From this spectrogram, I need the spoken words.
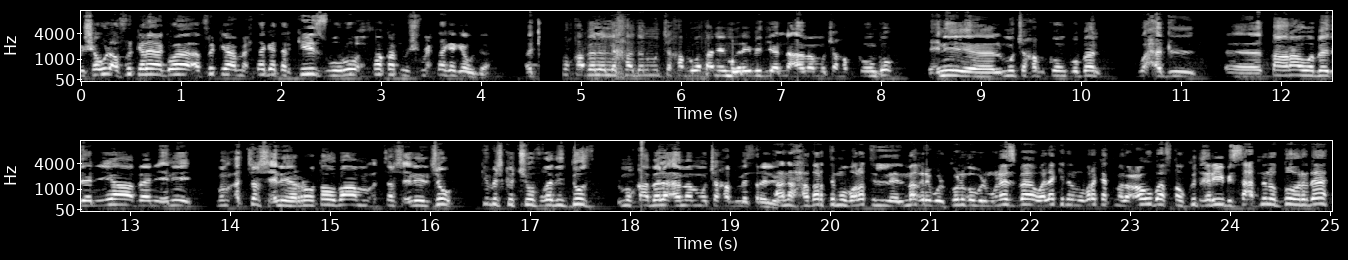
مش هقول أفريقيا لا أجواء أفريقيا محتاجة تركيز وروح فقط مش محتاجة جودة. المقابله اللي خاضها المنتخب الوطني المغربي ديالنا أمام منتخب كونغو. يعني المنتخب الكونغو بان واحد الطراوه بدنية بان يعني ما مأثرش عليه الرطوبة ما مأثرش عليه الجو. كيفاش كتشوف غادي تدوز المقابلة أمام منتخب مصر اليوم. أنا حضرت مباراة المغرب والكونغو بالمناسبة ولكن المباراة كانت ملعوبة في توقيت غريب. الساعة 2 الظهر ده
